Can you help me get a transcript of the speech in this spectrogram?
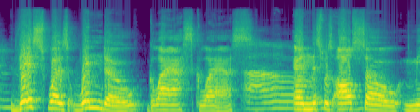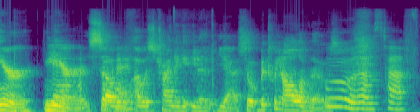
Mm-hmm. This was window, glass, glass, Oh, and this was also mirror, Yeah, mirror. So okay. I was trying to get you to yeah. So between all of those, Ooh, that was tough.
